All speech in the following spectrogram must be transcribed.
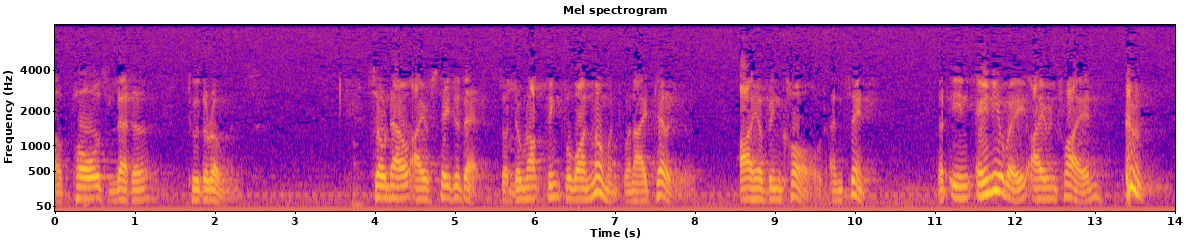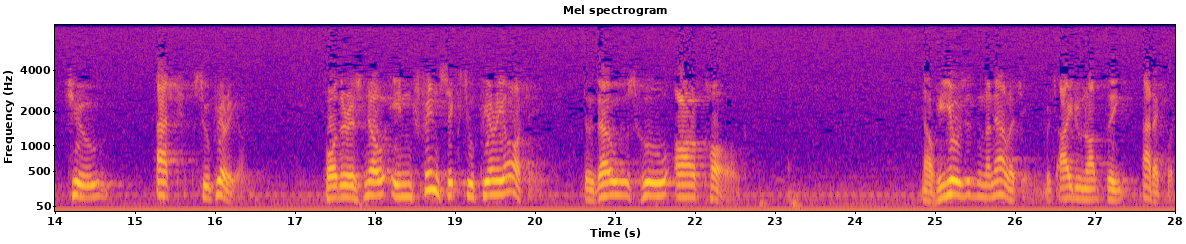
of Paul's letter to the Romans. So now I have stated that. So do not think for one moment when I tell you I have been called and sent that in any way I am trying to act superior. For there is no intrinsic superiority to those who are called. Now, he uses an analogy, which I do not think adequate,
